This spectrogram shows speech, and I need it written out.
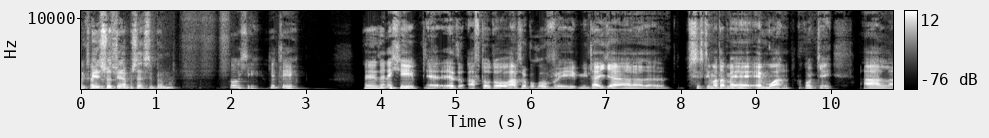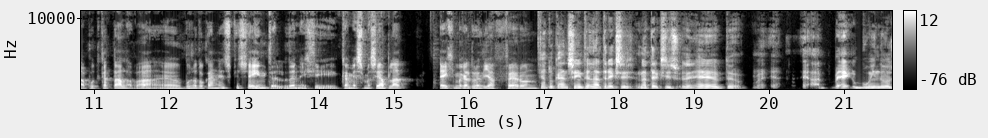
Οι περισσότεροι από εσάς είπαμε. Όχι, γιατί; Ε, δεν έχει. Ε, αυτό το άρθρο που έχω βρει μιλάει για συστήματα με M1. Okay. Αλλά από ό,τι κατάλαβα, ε, μπορείς να το κάνεις και σε Intel. Δεν έχει καμία σημασία. Απλά έχει μεγαλύτερο ενδιαφέρον. Τι να το κάνεις σε Intel, να τρέξεις να τρέξεις, ε, ε, ε, Windows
